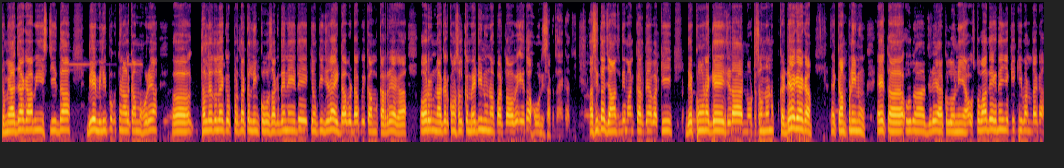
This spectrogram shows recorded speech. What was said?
ਖਮਿਆਜਾ ਗਾ ਵੀ ਇਸ ਚੀਜ਼ ਦਾ ਵੀ ਇਹ ਮਿਲੀ ਭੁਗਤ ਨਾਲ ਕੰਮ ਹੋ ਰਿਹਾ। ਥੱਲੇ ਤੋਂ ਲੈ ਕੇ ਉੱਪਰ ਤੱਕ ਲਿੰਕ ਹੋ ਸਕਦੇ ਨੇ ਇਹਦੇ, ਕਿਉਂਕਿ ਜਿਹੜਾ ਐਡਾ ਵੱਡਾ ਕੋਈ ਕੰਮ ਕਰ ਰਿਹਾ ਹੈਗਾ ਔਰ ਨਗਰ ਕੌਂਸਲ ਕਮੇਟੀ ਨੂੰ ਨਾ ਪਤਾ ਹੋਵੇ, ਇਹ ਤਾਂ ਹੋ ਨਹੀਂ ਸਕਦਾ ਹੈਗਾ ਜੀ। ਅਸੀਂ ਤਾਂ ਜਾਂਚ ਦੀ ਮੰਗ ਕਰਦੇ ਹਾਂ, ਬਾਕੀ ਦੇਖੋ ਹੁਣ ਅੱਗੇ ਜਿਹੜਾ ਨੋਟਿਸ ਉਹਨਾਂ ਨੂੰ ਕੱਢਿਆ ਗਿਆ ਹੈਗਾ ਕੰਪਨੀ ਨੂੰ, ਇਹ ਜਿਹੜੇ ਆ ਕਲੋਨੀ ਆ, ਉਸ ਤੋਂ ਬਾਅਦ ਦੇਖਦੇ ਹਾਂ ਜੀ ਅੱਗੇ ਕੀ ਬਣਦਾ ਹੈਗਾ।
